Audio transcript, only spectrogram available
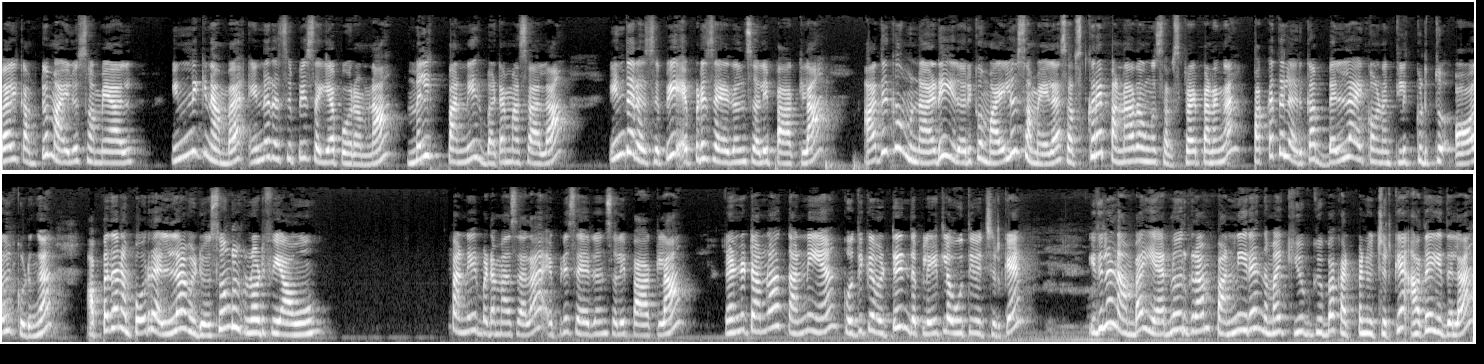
Welcome to mile சமையல் இன்றைக்கி நம்ம என்ன ரெசிபி செய்ய போகிறோம்னா மில்க் பன்னீர் பட்டர் மசாலா இந்த ரெசிபி எப்படி செய்யுதுன்னு சொல்லி பார்க்கலாம். அதுக்கு முன்னாடி இது வரைக்கும் மைலு சமையலை சப்ஸ்கிரைப் பண்ணாதவங்க சப்ஸ்கிரைப் பண்ணுங்கள் பக்கத்தில் இருக்க பெல் ஐக்கானை கிளிக் கொடுத்து ஆல் கொடுங்க. அப்போ தான் நான் போடுற எல்லா வீடியோஸும் உங்களுக்கு நோட்டிஃபை ஆகும். பன்னீர் பட்டர் மசாலா எப்படி செய்யுதுன்னு சொல்லி பார்க்கலாம். ரெண்டு டம்ளர் தண்ணியை கொதிக்க விட்டு இந்த பிளேட்டில் ஊற்றி வச்சுருக்கேன். இதில் நம்ம இரநூறு கிராம் பன்னீரை இந்த மாதிரி க்யூப் க்யூபாக கட் பண்ணி வச்சுருக்கேன். அதை இதில்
